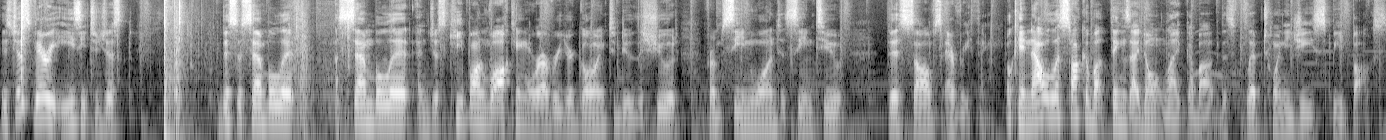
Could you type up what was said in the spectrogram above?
it's just very easy to just disassemble it, assemble it, and just keep on walking wherever you're going to do the shoot from scene 1 to scene 2 this solves everything. Okay, now let's talk about things I don't like about this Flip 20G Speedbox.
